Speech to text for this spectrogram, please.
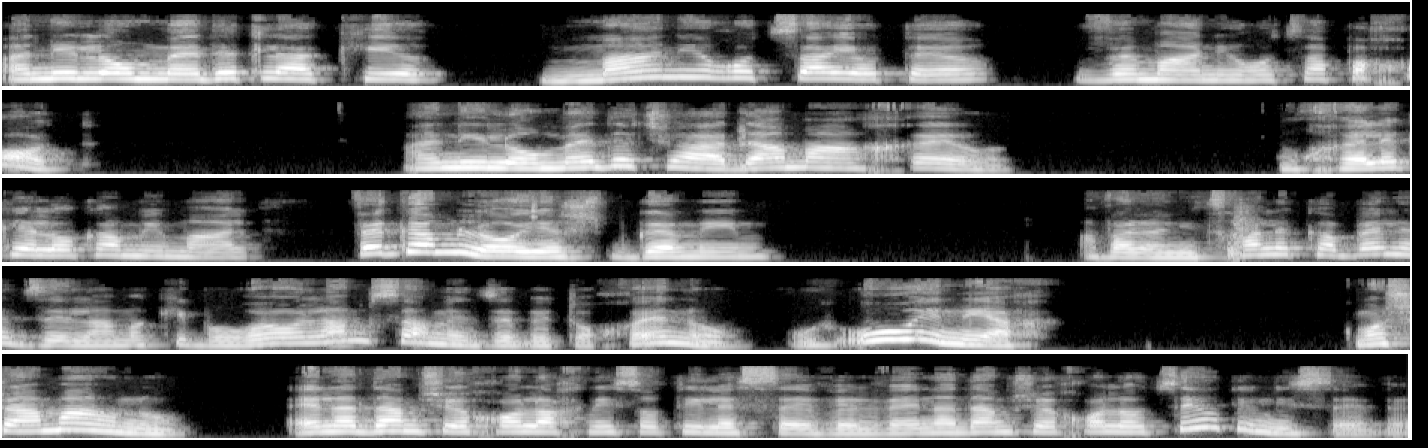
אני לומדת להכיר מה אני רוצה יותר ומה אני רוצה פחות. אני לומדת שהאדם האחר הוא חלק אלוקא ממעל, וגם לו יש פגמים. אבל אני צריכה לקבל את זה, למה? כי בורא עולם שם את זה בתוכנו, הוא, הוא הניח. כמו שאמרנו, אין אדם שיכול להכניס אותי לסבל, ואין אדם שיכול להוציא אותי מסבל.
